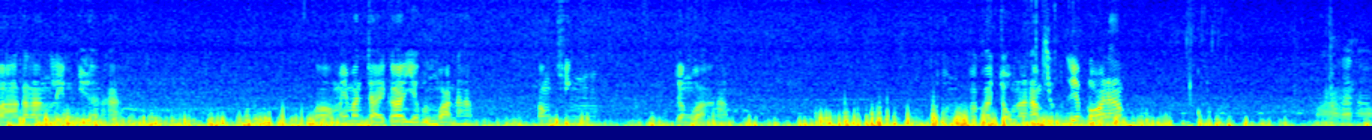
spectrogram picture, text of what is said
ปลากำลังเล็มเหยื่อนะฮะก็ไม่มั่นใจก็อย่าเพิ่งวัดนะครับ ต้องชิงจังหวะนะครับทุนค่อยๆจมนะครับเรียบร้อยนะครับ มาแล้วนะครับ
